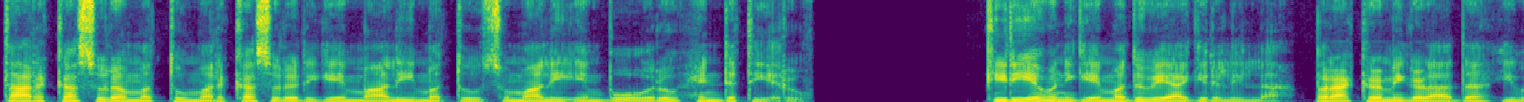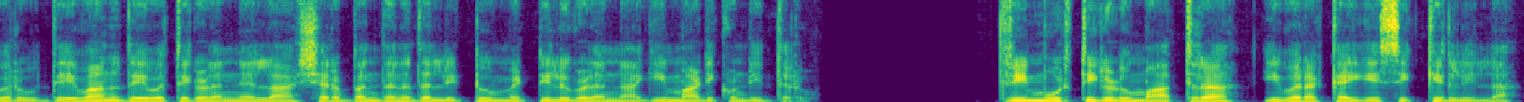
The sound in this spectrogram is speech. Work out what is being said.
ತಾರಕಾಸುರ ಮತ್ತು ಮರಕಾಸುರರಿಗೆ ಮಾಲಿ ಮತ್ತು ಸುಮಾಲಿ ಎಂಬುವವರು ಹೆಂಡತಿಯರು. ಕಿರಿಯವನಿಗೆ ಮದುವೆಯಾಗಿರಲಿಲ್ಲ. ಪರಾಕ್ರಮಿಗಳಾದ ಇವರು ದೇವಾನುದೇವತೆಗಳನ್ನೆಲ್ಲ ಶರಬಂಧನದಲ್ಲಿಟ್ಟು ಮೆಟ್ಟಿಲುಗಳನ್ನಾಗಿ ಮಾಡಿಕೊಂಡಿದ್ದರು. ತ್ರಿಮೂರ್ತಿಗಳು ಮಾತ್ರ ಇವರ ಕೈಗೆ ಸಿಕ್ಕಿರಲಿಲ್ಲ.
